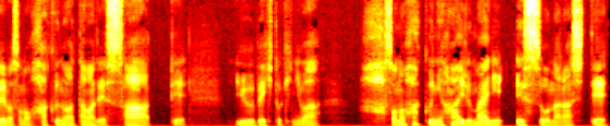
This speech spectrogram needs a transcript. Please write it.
例えばその白の頭で「さあ」って言うべき時にはその白に入る前に S を鳴らして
